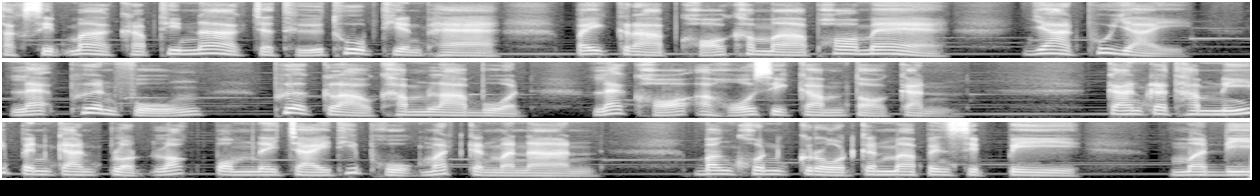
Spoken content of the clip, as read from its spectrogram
ศักดิ์สิทธิ์มากครับที่นาคจะถือธูปเทียนแพร ไปกราบขอขมาพ่อแม่ ญาติผู้ใหญ่ และเพื่อนฝูง เพื่อกล่าวคำลาบวชและขออโหสิกรรมต่อกัน การกระทำนี้เป็นการปลดล็อกปมในใจที่ผูกมัดกันมานาน บางคนโกรธกันมาเป็นสิบปี มาดี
